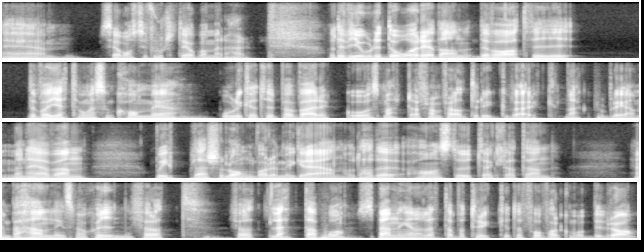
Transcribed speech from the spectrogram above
Eh, så jag måste fortsätta jobba med det här. Och det vi gjorde då redan, det var att vi det var jättemånga som kom med olika typer av värk och smärta, framförallt ryggvärk, nackproblem, men även whiplash och långvarig migrän. Och då hade Hans då utvecklat en, en behandlingsmaskin för att, för att lätta på spänningarna, lätta på trycket och få folk att må bli bra.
